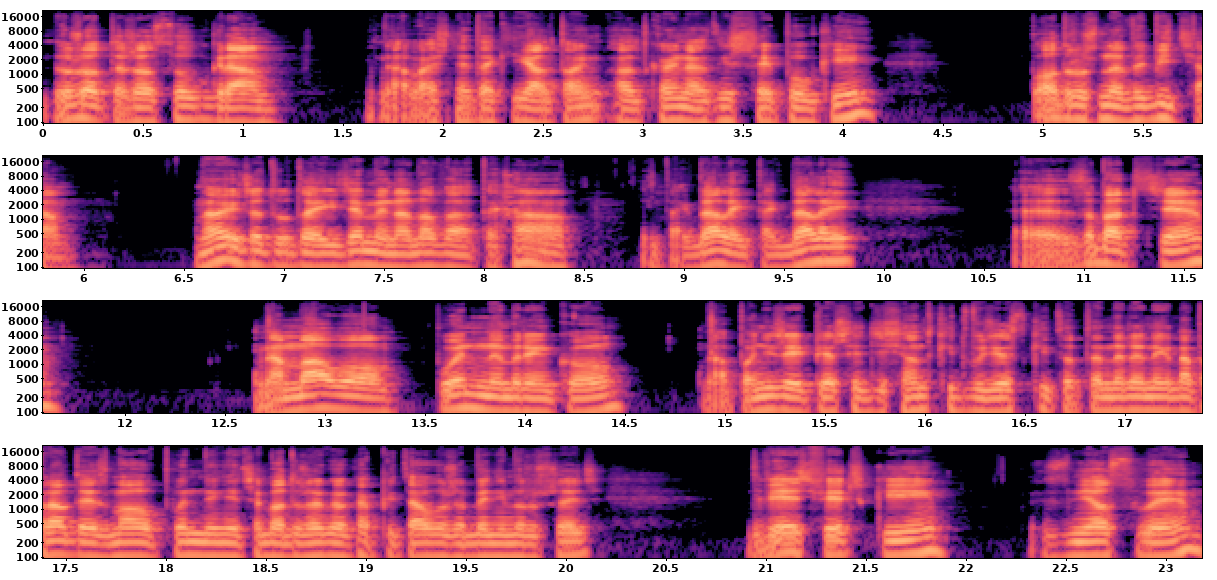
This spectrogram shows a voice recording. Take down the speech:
dużo też osób gra na właśnie takich altcoin, altcoinach z niższej półki pod różne wybicia. No i że tutaj idziemy na nowe ATH i tak dalej, i tak dalej. E, Zobaczcie, na mało płynnym rynku, na poniżej pierwszej dziesiątki, dwudziestki, to ten rynek naprawdę jest mało płynny, nie trzeba dużego kapitału, żeby nim ruszyć. Dwie świeczki zniosły,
